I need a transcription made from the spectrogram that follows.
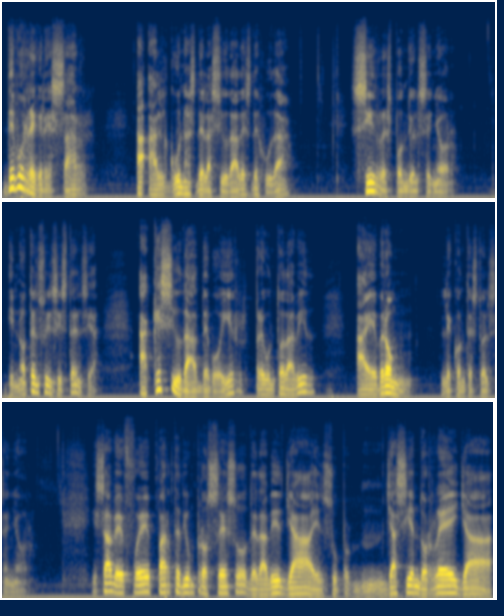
¿debo regresar a algunas de las ciudades de Judá? Sí, respondió el Señor. Y noten su insistencia. ¿A qué ciudad debo ir? preguntó David. A Hebrón, le contestó el Señor. Y sabe, fue parte de un proceso de David ya en su ya siendo rey, ya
